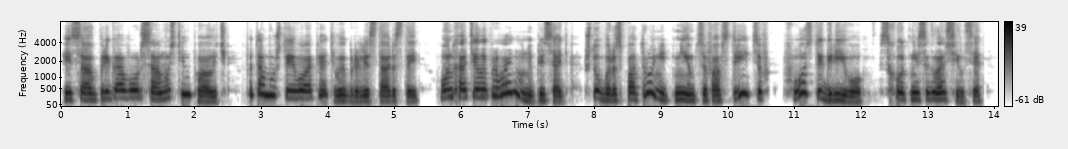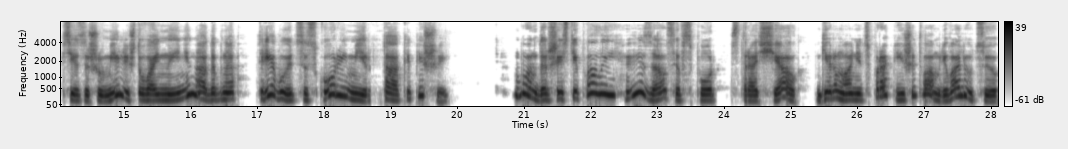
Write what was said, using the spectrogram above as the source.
Писал приговор сам Устин Палыч, потому что его опять выбрали старостой. Он хотел и про войну написать, чтобы распатронить немцев, австрийцев, в хвост и гриву. Сход не согласился. Все зашумели, что войны не надобно, требуется скорый мир, так и пиши. Бондар Шестипалый ввязался в спор, стращал. Германец пропишет вам революцию,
